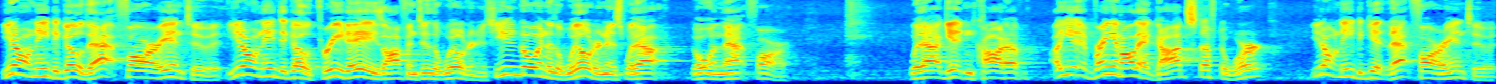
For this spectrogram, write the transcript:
You don't need to go that far into it. You don't need to go three days off into the wilderness. You can go into the wilderness without going that far, without getting caught up. Are you bringing all that God stuff to work? You don't need to get that far into it.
